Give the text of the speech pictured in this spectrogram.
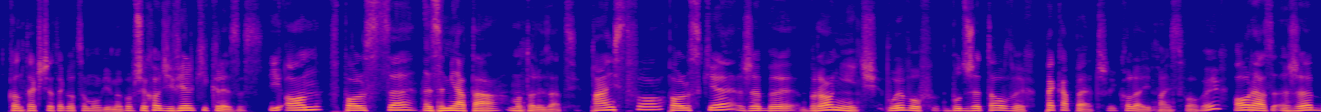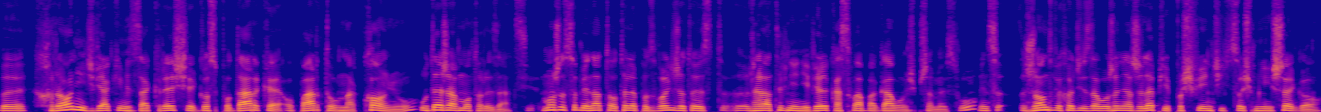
w kontekście tego, co mówimy, bo przychodzi wielki kryzys i on w Polsce zmiata motoryzację. Państwo polskie, żeby bronić wpływów budżetowych PKP, czyli kolei państwowych, oraz żeby chronić w jakimś zakresie gospodarkę opartą na koniu, uderza w motoryzację. Może sobie na to o tyle pozwolić, że to jest relatywnie niewielka, słaba gałąź przemysłu, więc rząd wychodzi z założenia, że lepiej poświęcić coś mniejszego,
